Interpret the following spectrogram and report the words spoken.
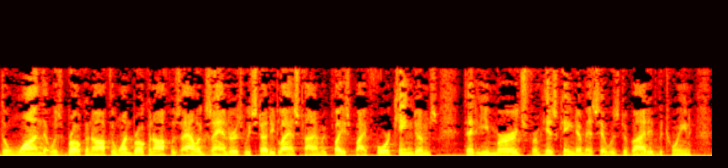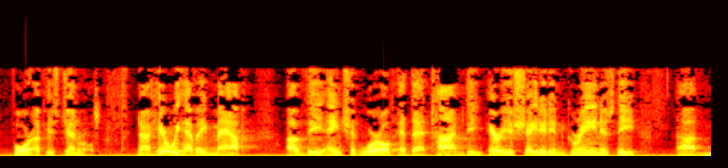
The one that was broken off, the one broken off was Alexander's, we studied last time, replaced by four kingdoms that emerged from his kingdom as it was divided between four of his generals. Now here we have a map of the ancient world at that time. The area shaded in green is the, uh,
